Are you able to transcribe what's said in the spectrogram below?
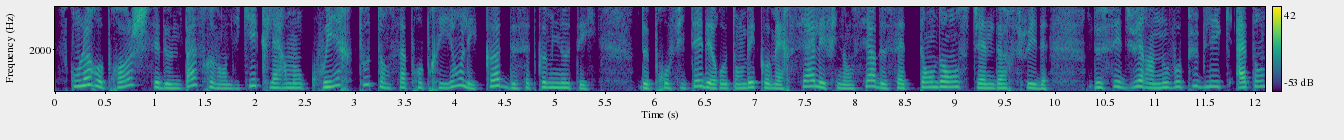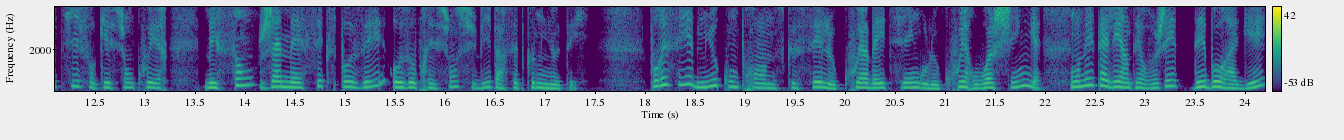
Ce qu'on leur reproche, c'est de ne pas se revendiquer clairement queer tout en s'appropriant les codes de cette communauté, de profiter des retombées commerciales et financières de cette tendance gender fluide, de séduire un nouveau public attentif aux questions queer, mais sans jamais s'exposer aux oppressions subies par cette communauté. Pour essayer de mieux comprendre ce que c'est le queerbaiting ou le queerwashing, on est allé interroger Déborah Gay.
